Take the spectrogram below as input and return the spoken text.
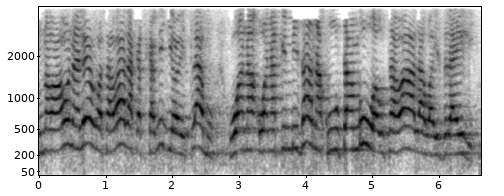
Tunawaona leo watawala katika miji ya Waislamu wana, wanakimbizana kuutambua utawala wa Israeli.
